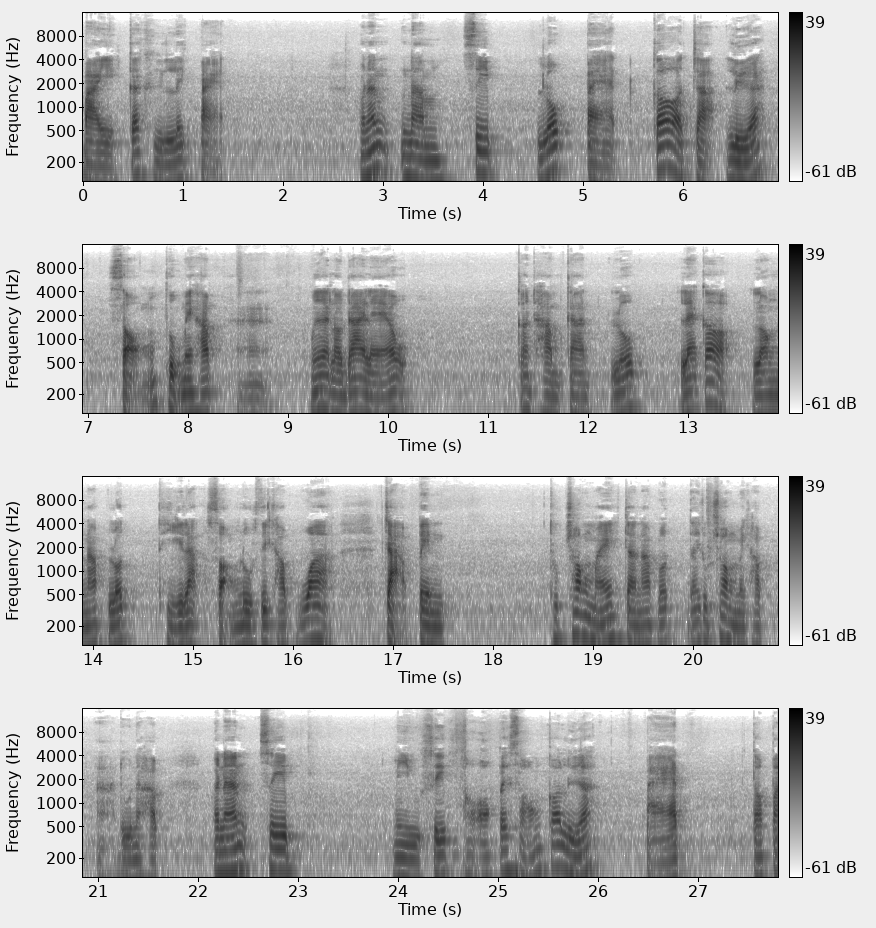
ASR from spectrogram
ไปก็คือเลข 8 เพราะฉะนั้นนำ10 ลบ 8 ก็จะเหลือ 2 ถูกไหมครับอ่าเมื่อเราได้แล้ว ก็ทำการลบ และก็ลองนับลดทีละ 2 ดูสิครับว่าจะเป็นทุกช่องไหม จะนับลดได้ทุกช่องไหมครับ อ่า ดูนะครับ เพราะฉะนั้น 10 มีอยู่10เอาออกไป2ก็เหลือ8ต่อไป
